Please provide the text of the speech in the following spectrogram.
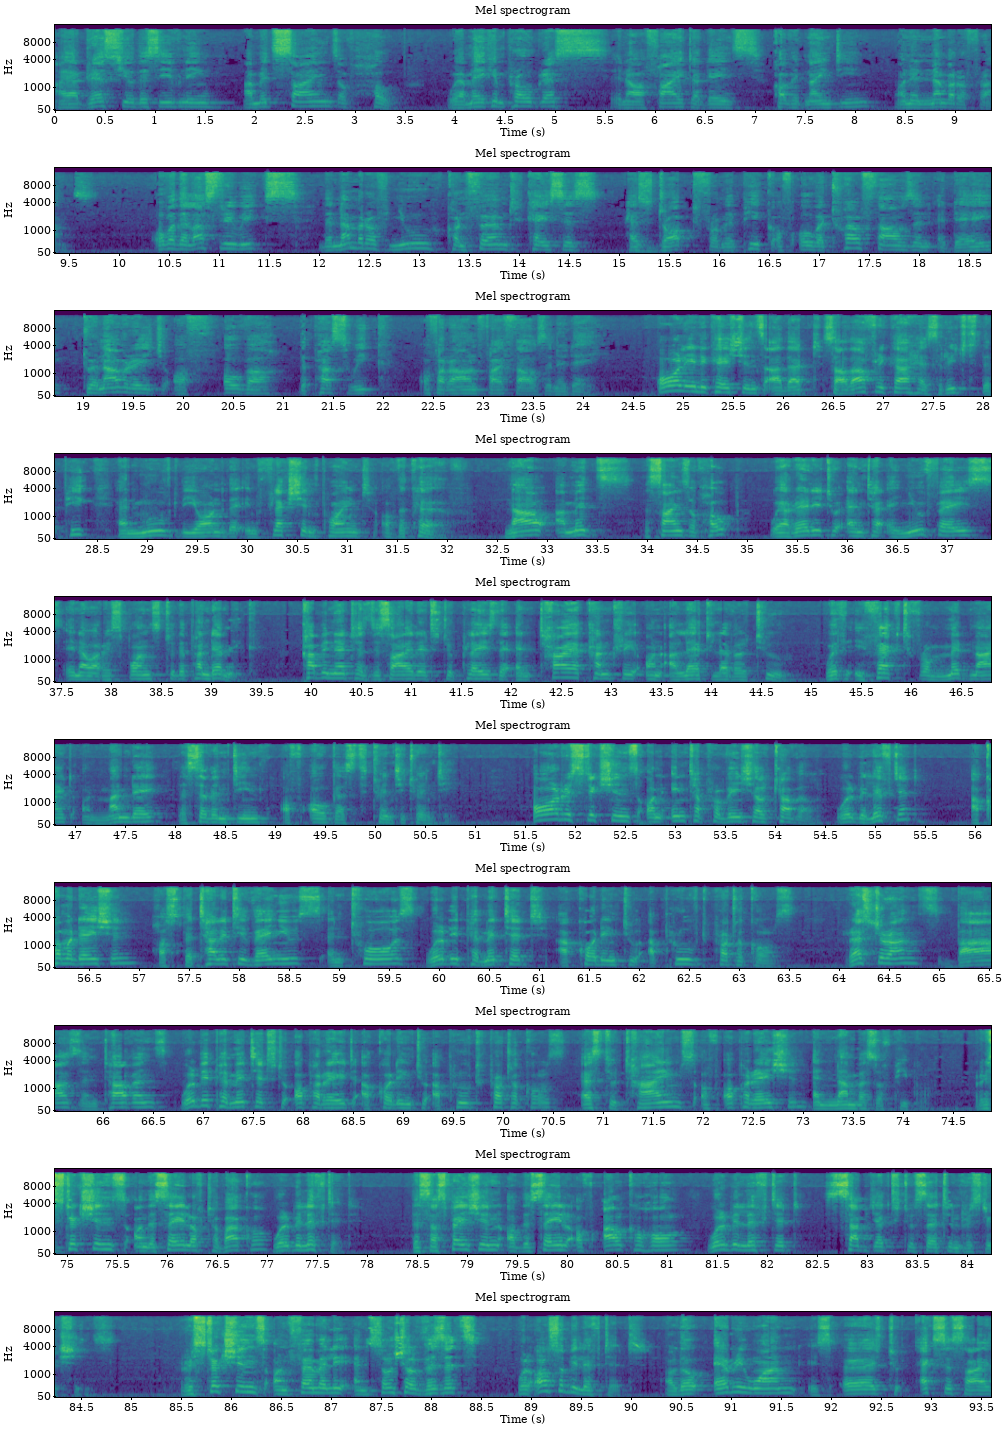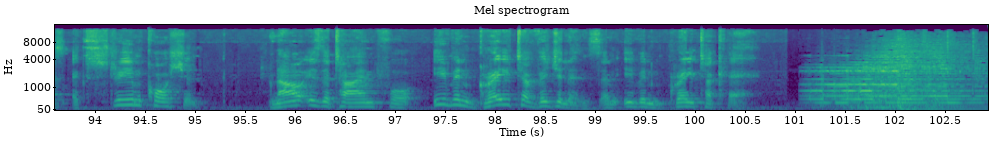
I address you this evening amid signs of hope. We are making progress in our fight against COVID 19 on a number of fronts. Over the last three weeks, the number of new confirmed cases has dropped from a peak of over 12,000 a day to an average of over the past week of around 5,000 a day. All indications are that South Africa has reached the peak and moved beyond the inflection point of the curve. Now, amidst the signs of hope, we are ready to enter a new phase in our response to the pandemic. Cabinet has decided to place the entire country on alert level 2 with effect from midnight on Monday, the 17th of August 2020. All restrictions on interprovincial travel will be lifted. Accommodation, hospitality venues, and tours will be permitted according to approved protocols. Restaurants, bars, and taverns will be permitted to operate according to approved protocols as to times of operation and numbers of people. Restrictions on the sale of tobacco will be lifted. The suspension of the sale of alcohol will be lifted subject to certain restrictions. Restrictions on family and social visits will also be lifted, although everyone is urged to exercise extreme caution. Now is the time for even greater vigilance and even greater care.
